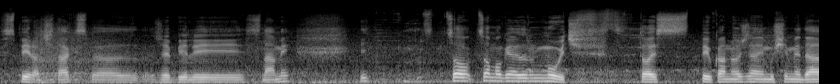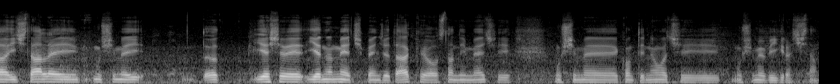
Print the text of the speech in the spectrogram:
wspierać, tak, że byli z nami. I co, co mogę mówić? To jest piłka nożna i musimy da, iść dalej. Musimy, jeszcze jeden mecz będzie, tak? Ostatni mecz i musimy kontynuować i musimy wygrać tam.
